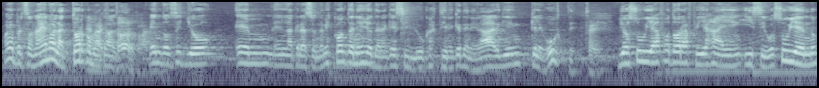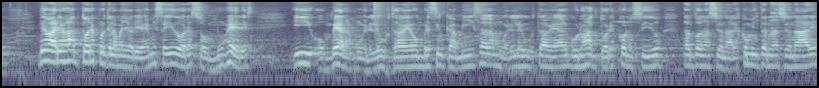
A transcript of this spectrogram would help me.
Bueno, el personaje no, el actor como El tal. actor, claro. Entonces yo, en, en la creación de mis contenidos, yo tenía que decir, Lucas tiene que tener a alguien que le guste. Sí. Yo subía fotografías ahí en- y sigo subiendo de varios actores porque la mayoría de mis seguidoras son mujeres. Y, hombre, a las mujeres les gusta ver hombres sin camisa, a las mujeres les gusta ver algunos actores conocidos, tanto nacionales como internacionales,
